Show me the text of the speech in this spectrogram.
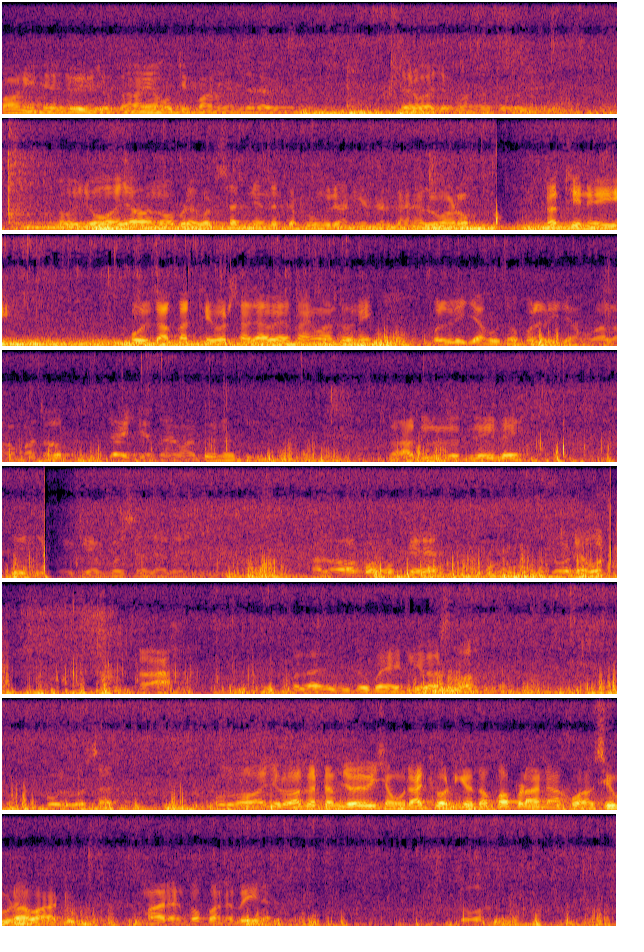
પાણી છે જોઈ લો કે અહીંયા સુધી પાણી અંદર આવી ગયું. દરવાજો બંધ હતો. હવે જોવા જવાનું આપણે વરસાદની અંદર કે ભૂંગરાની અંદર કાંઈ હલવાડો નથી ને એ ફૂલ તાકાતથી વરસાદ આવે કાંઈ વાંધો નહીં. પલ્લી જાવું તો પલ્લી જાવું હાલ, આમાં તો જાય છે, કાંઈ વાંધો નથી. આગલું એક જોઈ લઈ. જઈ ભાઈ, કેમ વરસાદ આવે? હાલો, આ પણ ઓકે રોડ ડાઉટ હા. બોલાવી દીધો ભાઈ એટલી વારમાં ફૂલ વરસાદ, ફૂલ આગળ તમે જોયું છે, હું રાજકોટ ગયો તો કપડાં નાખવા, સીવડાવવા હતું. મારા પપ્પાને બે તો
